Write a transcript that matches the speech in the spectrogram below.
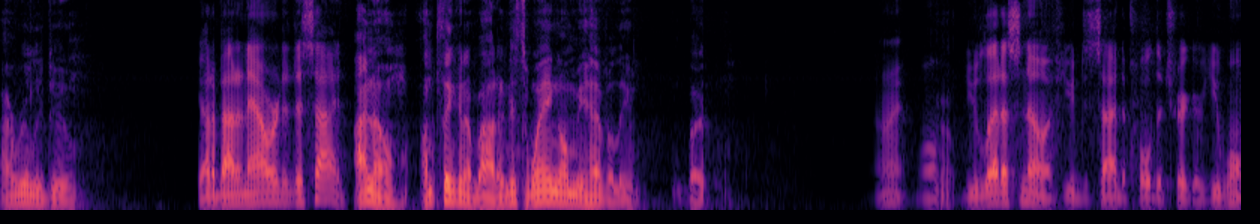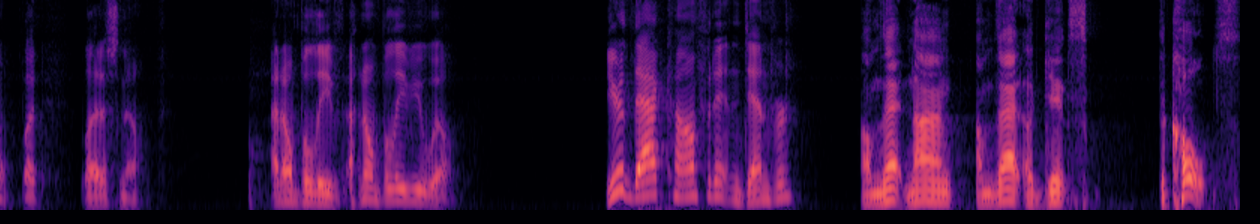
I really do. Got about an hour to decide. I know. I'm thinking about it. It's weighing on me heavily, but all right. Well, you let us know if you decide to pull the trigger. You won't, but let us know. I don't believe I don't believe you will. You're that confident in Denver? I'm that nine. I'm that against the Colts.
